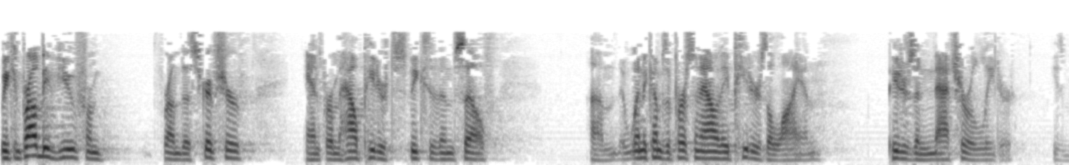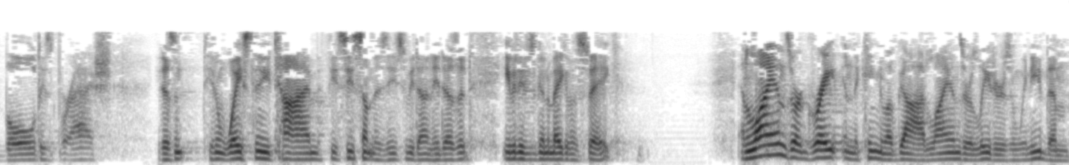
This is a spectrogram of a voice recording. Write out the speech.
We can probably view from, from the scripture and from how Peter speaks of himself um, that when it comes to personality, Peter's a lion. Peter's a natural leader. He's bold. He's brash. He doesn't, he doesn't waste any time. If he sees something that needs to be done, he does it, even if he's going to make a mistake. And lions are great in the kingdom of God. Lions are leaders and we need them.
